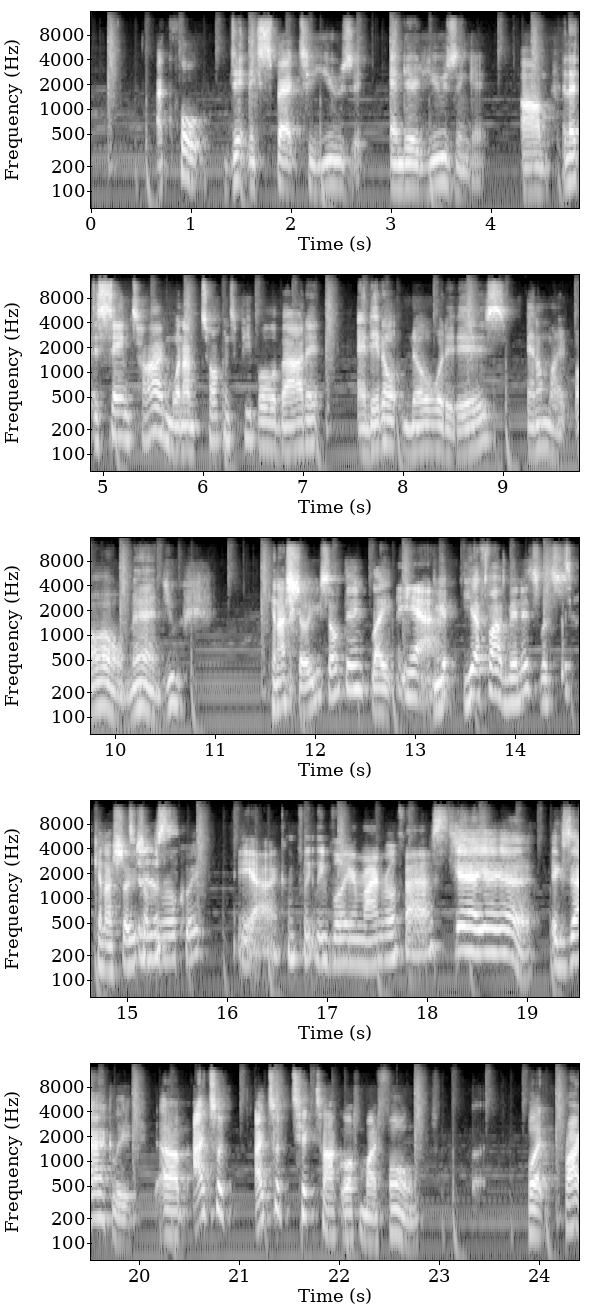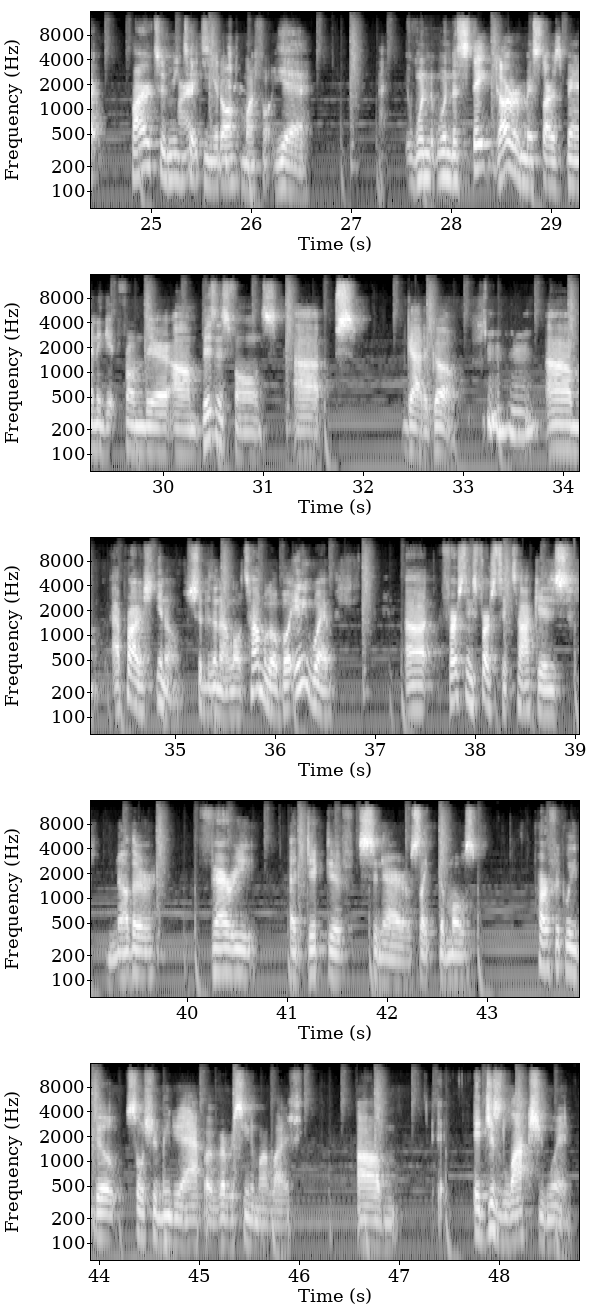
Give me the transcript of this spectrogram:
I quote didn't expect to use it and they're using it. Um, and at the same time, when I'm talking to people about it and they don't know what it is, and I'm like, oh man, you can I show you something? Like, yeah, you, you have five minutes. Let's. Can I show you something real quick? Yeah, completely blow your mind real fast. Yeah, yeah, yeah. Exactly. Um, I took I took TikTok off my phone, but prior prior to me Smart. taking it off my phone, yeah. When when the state government starts banning it from their um, business phones, uh, psh, gotta go. Mm-hmm. Um, I probably you know should have done that a long time ago. But anyway, uh, first things first, TikTok is another very addictive scenario. It's like the most perfectly built social media app I've ever seen in my life. Um, it, it, just locks you in.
